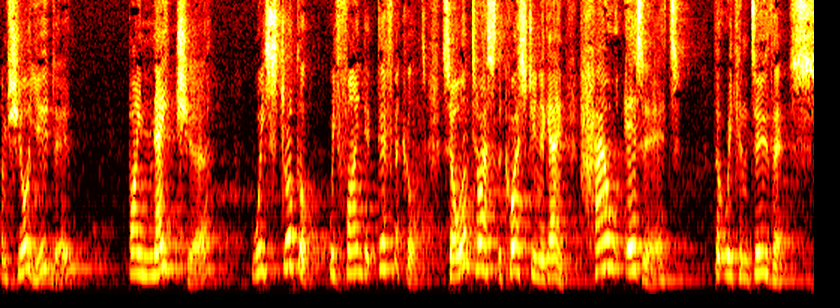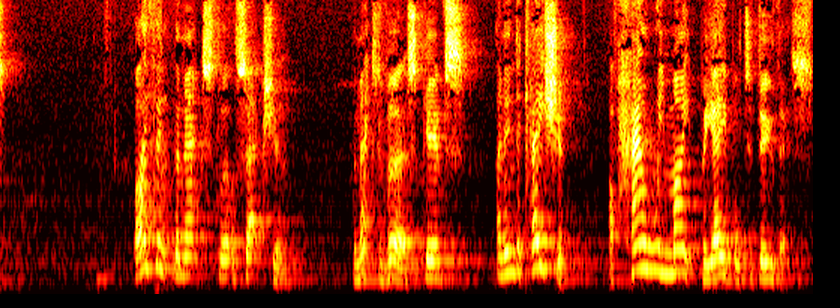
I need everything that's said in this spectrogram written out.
I'm sure you do. By nature, we struggle. We find it difficult. So I want to ask the question again how is it that we can do this? I think the next little section, the next verse, gives an indication of how we might be able to do this.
